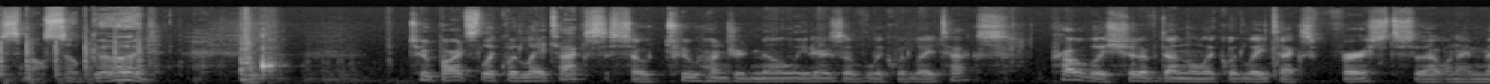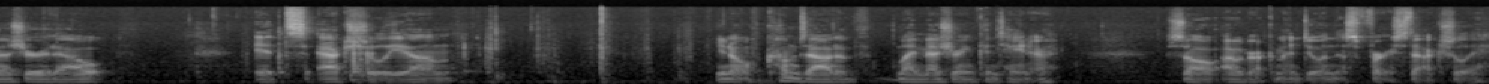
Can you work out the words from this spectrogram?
smells so good. Two parts liquid latex, so 200 milliliters of liquid latex. Probably should have done the liquid latex first so that when I measure it out, it's actually, um, you know, comes out of my measuring container. So I would recommend doing this first actually.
